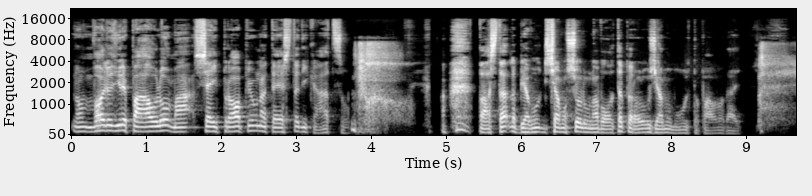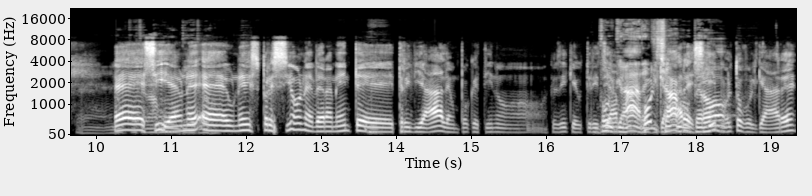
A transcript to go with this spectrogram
Non voglio dire Paolo, ma sei proprio una testa di cazzo. Basta, l'abbiamo diciamo solo una volta, però lo usiamo molto Paolo, dai. Eh, eh sì, è, un, è, un'espressione veramente mm. triviale, un pochettino così che utilizziamo. Volgare, volgare diciamo, però... sì, molto volgare,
